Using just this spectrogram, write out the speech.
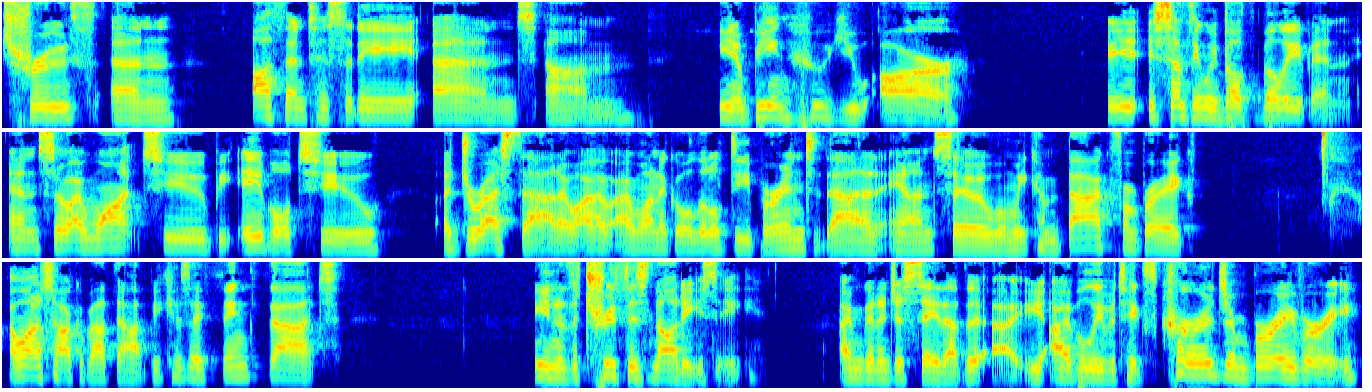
truth and authenticity and um, you know being who you are is something we both believe in. And so I want to be able to address that. I, I, I want to go a little deeper into that. And so when we come back from break, I want to talk about that because I think that, you know, the truth is not easy. I'm going to just say that, I believe it takes courage and bravery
